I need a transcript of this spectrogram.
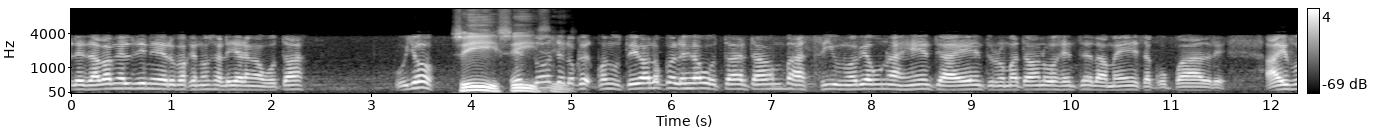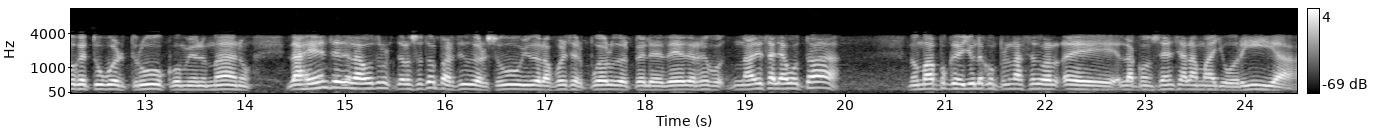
le daban el dinero para que no salieran a votar. ¿Huyó? Sí, sí, Entonces, sí. lo que, cuando usted iba a los colegios a votar, estaban vacíos, no había una gente adentro, no mataban los gente de la mesa, compadre. Ahí fue que tuvo el truco, mi hermano. La gente de, la otro, de los otros partidos, del suyo, de la Fuerza del Pueblo, del PLD, de Revo- nadie salía a votar. Nomás porque ellos le compraron la, cédula, eh, la conciencia a la mayoría.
